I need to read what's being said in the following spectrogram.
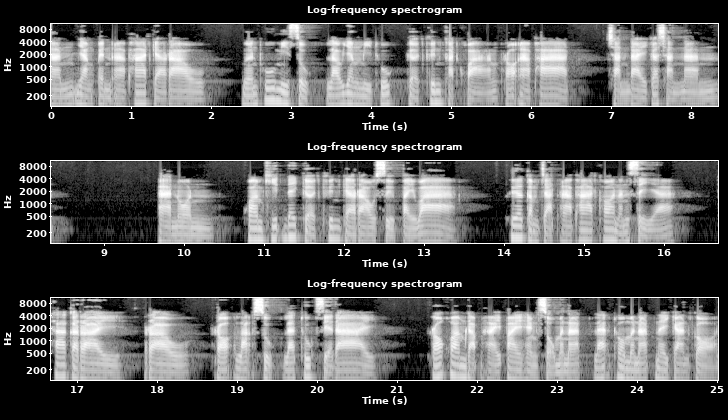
นั้นยังเป็นอาพาธแก่เรา เหมือนผู้มีสุขแล้วยังมีทุกข์เกิดขึ้นขัดขวาง เพราะอาพาธฉันใดก็ฉันนั้น อานนท์ความคิดได้เกิดขึ้นแก่เราสืบไปว่า เพื่อกำจัดอาพาธข้อนั้นเสีย ถ้ากระไร เราเพราะละสุขและทุกข์เสียได้ เพราะความดับหายไปแห่งโสมนัสและโทมนัสในการก่อน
